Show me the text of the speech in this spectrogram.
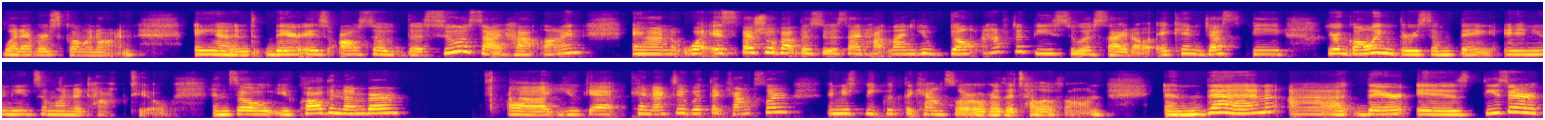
whatever's going on. And there is also the suicide hotline. And what is special about the suicide hotline, you don't have to be suicidal. It can just be you're going through something and you need someone to talk to. And so you call the number, uh, you get connected with the counselor and you speak with the counselor over the telephone. And then uh, there is, these are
